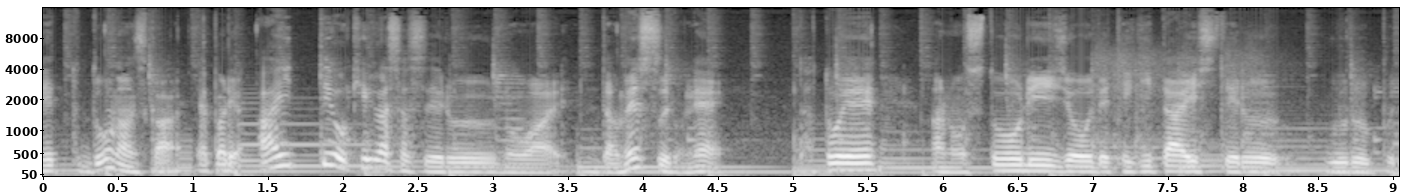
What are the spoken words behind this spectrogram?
えっとどうなんですか？やっぱり相手を怪我させるのはダメっすよね。たとえあのストーリー上で敵対してるグループ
